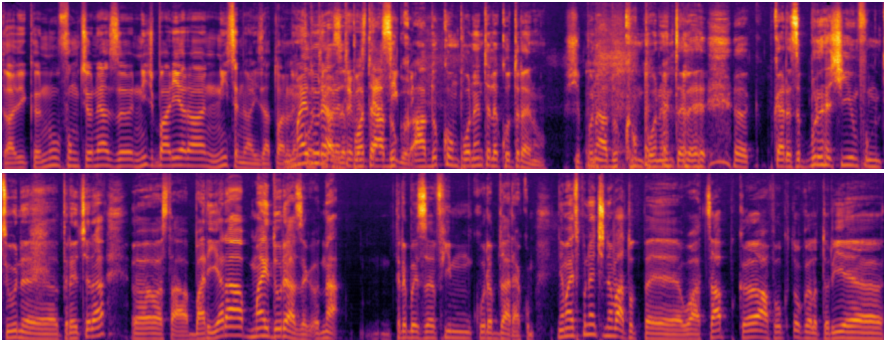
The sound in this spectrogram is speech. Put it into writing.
adică nu funcționează nici bariera, nici semnalizatoarele. Mai durează, poate aduc, aduc componentele cu trenul. Și până aduc componentele uh, care să pună și în funcțiune uh, trecerea, uh, asta, bariera mai durează. Na, trebuie să fim cu răbdare acum. Ne mai spune cineva tot pe WhatsApp că a făcut o călătorie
